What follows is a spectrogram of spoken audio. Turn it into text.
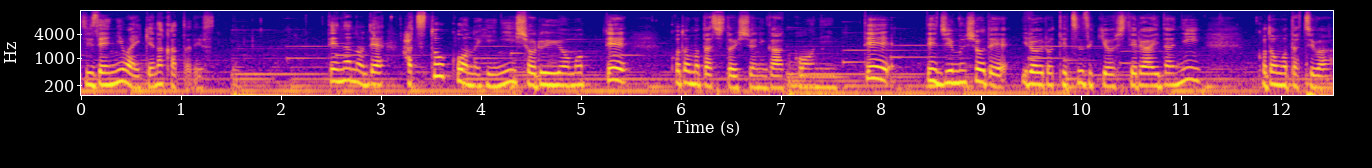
事前には行けなかったです。でなので初登校の日に書類を持って子どもたちと一緒に学校に行ってで事務所でいろいろ手続きをしてる間に子どもたちは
